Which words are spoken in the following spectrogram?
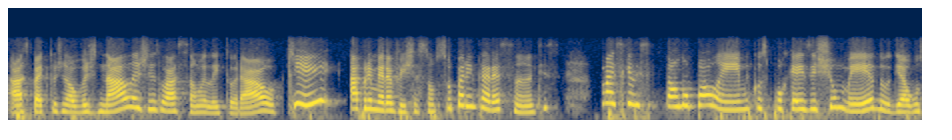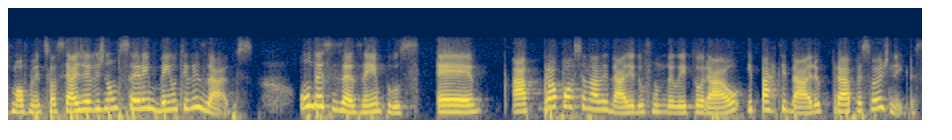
aspectos novos na legislação eleitoral, que à primeira vista são super interessantes, mas que eles se tornam polêmicos porque existe o medo de alguns movimentos sociais de eles não serem bem utilizados. Um desses exemplos é a proporcionalidade do fundo eleitoral e partidário para pessoas negras.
